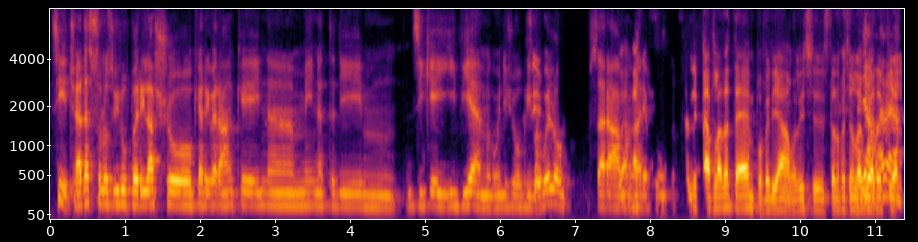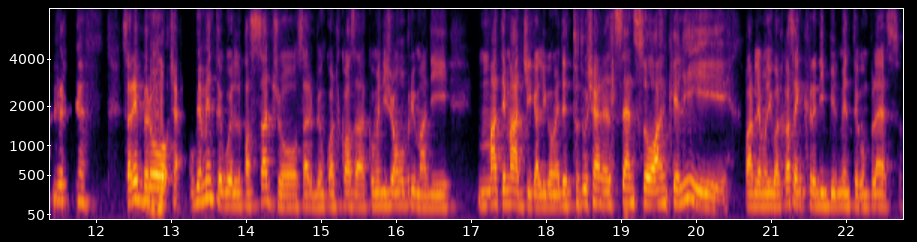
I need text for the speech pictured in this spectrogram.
Sì, c'è adesso lo sviluppo e rilascio che arriverà anche in uh, mainnet di um, ZK EVM, come dicevo prima. Sì. Quello sarà Beh, magari appunto. Se ne parla da tempo, vediamo, lì ci stanno facendo vediamo, la guerra. Eh, perché sarebbero, cioè, ovviamente quel passaggio sarebbe un qualcosa, come dicevamo prima, di matematica, come hai detto tu, cioè nel senso anche lì parliamo di qualcosa incredibilmente complesso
